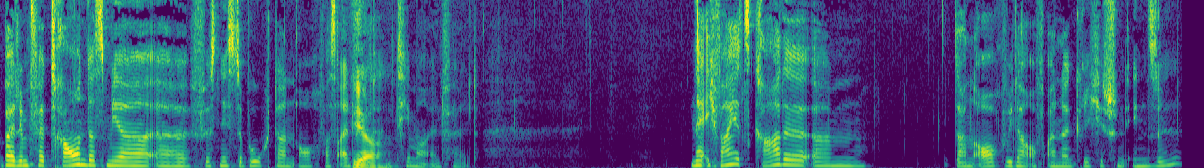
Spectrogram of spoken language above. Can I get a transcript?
bei dem Vertrauen, dass mir äh, fürs nächste Buch dann auch was einfällt, Ja. ein Thema einfällt. Na, ich war jetzt gerade ähm, dann auch wieder auf einer griechischen Insel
